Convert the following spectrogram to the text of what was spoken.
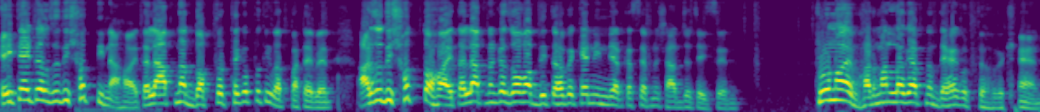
এই টাইটেল যদি সত্যি না হয়, তাহলে আপনার দপ্তর থেকে প্রতিবাদ পাঠাবেন। আর যদি সত্য হয়, তাহলে আপনাকে জবাব দিতে হবে কেন ইন্ডিয়ার কাছে আপনি সাহায্য চাইছেন? প্রণয় ভার্মার লগে আপনার দেখা করতে হবে কেন?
